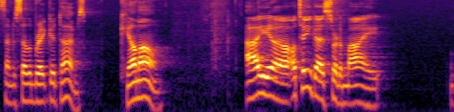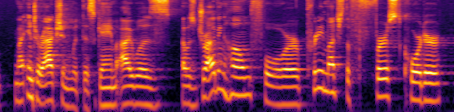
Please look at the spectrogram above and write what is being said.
it's time to celebrate good times. Come on. I uh, I'll tell you guys sort of my my interaction with this game. I was I was driving home for pretty much the first quarter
